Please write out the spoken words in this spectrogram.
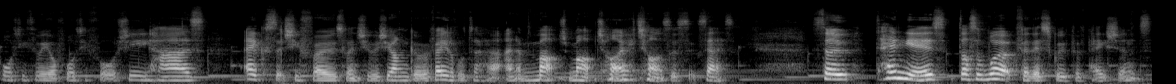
43 or 44, she has eggs that she froze when she was younger available to her and a much, much higher chance of success. So 10 years doesn't work for this group of patients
